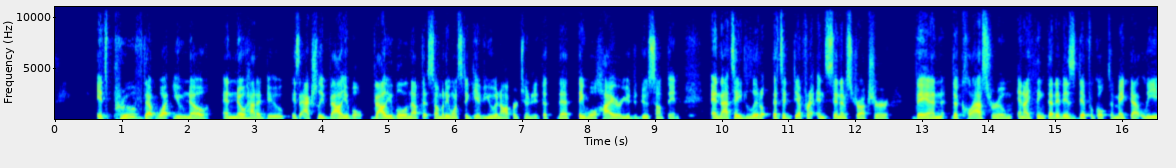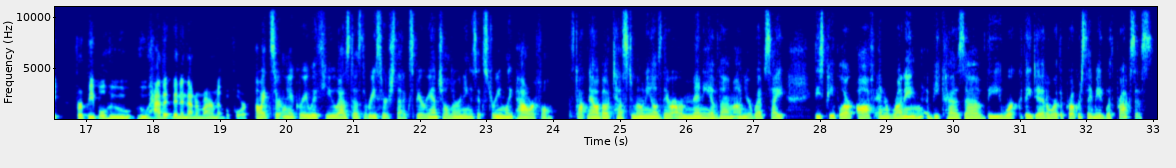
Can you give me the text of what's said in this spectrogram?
it's proof that what you know and know how to do is actually valuable valuable enough that somebody wants to give you an opportunity that that they will hire you to do something. And that's a little that's a different incentive structure than the classroom. And i think that it is difficult to make that leap for people who who haven't been in that environment before. Oh i'd certainly agree with you as does the research. That experiential learning is extremely powerful let's talk now about testimonials. There are many of them on your website. These people are off and running because of the work they did or the progress they made with praxis.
